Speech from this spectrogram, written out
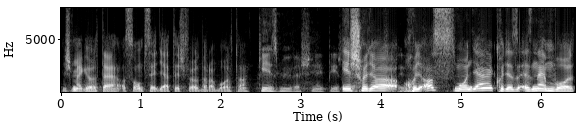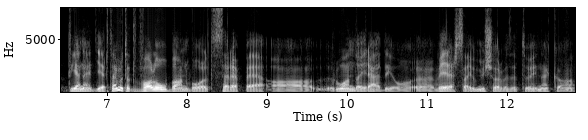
és megölte a szomszédját, és földarabolta. Kézműves népírt. És hogy, a, hogy azt mondják, hogy ez, ez nem volt ilyen egyértelmű, tehát valóban volt szerepe a ruandai rádió véres szájú műsorvezetőinek a,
